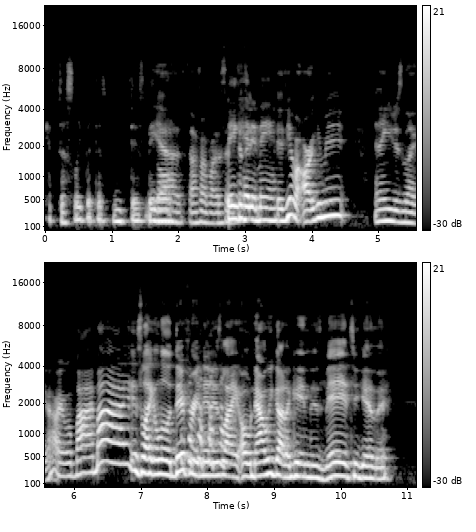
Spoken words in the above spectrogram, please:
You have to sleep with this this big yeah, old that's what I'm about to say. big headed man. If you have an argument and then you just like, all right, well, bye, bye. It's like a little different. then it's like, oh, now we gotta get in this bed together.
